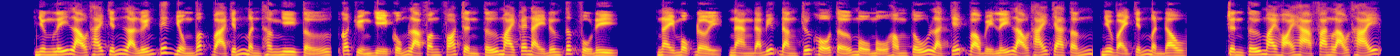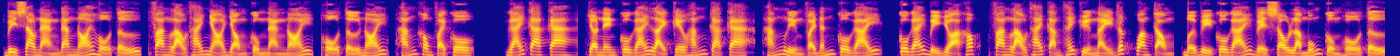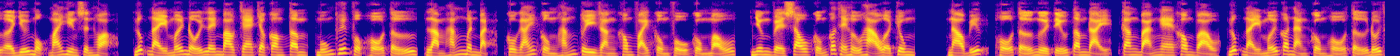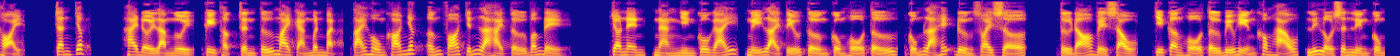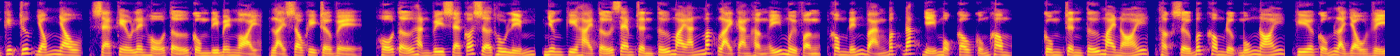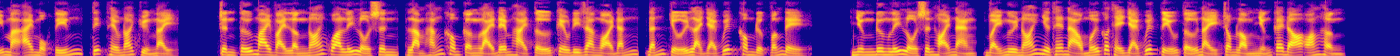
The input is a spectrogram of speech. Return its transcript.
Nhưng Lý Lão Thái chính là luyến tiếc dùng vất vả chính mình thân nhi tử, có chuyện gì cũng là phân phó trình tứ mai cái này đương tức phụ đi. Này một đời, nàng đã biết đằng trước hổ tử mụ mụ hồng tú là chết vào bị Lý Lão Thái cha tấn, như vậy chính mình đâu. Trình Tứ Mai hỏi Hà Phan Lão Thái, vì sao nàng đang nói hổ tử, Phan Lão Thái nhỏ giọng cùng nàng nói, hổ tử nói, hắn không phải cô, gái ca ca, cho nên cô gái lại kêu hắn ca ca, hắn liền phải đánh cô gái. Cô gái bị dọa khóc, Phan Lão Thái cảm thấy chuyện này rất quan trọng, bởi vì cô gái về sau là muốn cùng hổ tử ở dưới một mái hiên sinh hoạt, lúc này mới nổi lên bao che cho con tâm, muốn thuyết phục hổ tử, làm hắn minh bạch, cô gái cùng hắn tuy rằng không phải cùng phụ cùng mẫu, nhưng về sau cũng có thể hữu hảo ở chung. Nào biết, hổ tử người tiểu tâm đại, căn bản nghe không vào, lúc này mới có nàng cùng hổ tử đối thoại, tranh chấp, Hai đời làm người, kỳ thật Trình Tứ Mai càng minh bạch, tái hôn khó nhất ứng phó chính là hài tử vấn đề. Cho nên, nàng nhìn cô gái, nghĩ lại tiểu tượng cùng hổ tử, cũng là hết đường xoay sở. Từ đó về sau, chỉ cần hổ tử biểu hiện không hảo, Lý Lộ Sinh liền cùng kiếp trước giống nhau, sẽ kêu lên hổ tử cùng đi bên ngoài, lại sau khi trở về, hổ tử hành vi sẽ có sở thu liễm, nhưng kia hài tử xem trình tứ mai ánh mắt lại càng hận ý mười phần, không đến vạn bất đắc dĩ một câu cũng không. Cùng Trình Tứ Mai nói, thật sự bất không được muốn nói, kia cũng là dầu rỉ mà ai một tiếng, tiếp theo nói chuyện này. Trình Tứ Mai vài lần nói qua Lý Lộ Sinh, làm hắn không cần lại đem hài tử kêu đi ra ngoài đánh, đánh chửi là giải quyết không được vấn đề. Nhưng đương Lý Lộ Sinh hỏi nàng, vậy ngươi nói như thế nào mới có thể giải quyết tiểu tử này trong lòng những cái đó oán hận?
